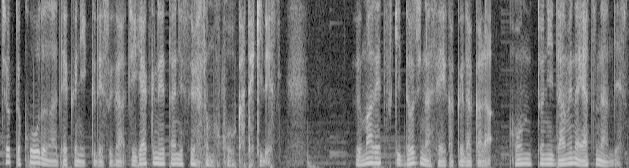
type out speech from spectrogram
ちょっと高度なテクニックですが、自虐ネタにするのも効果的です。生まれつきドジな性格だから、本当にダメなやつなんです。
